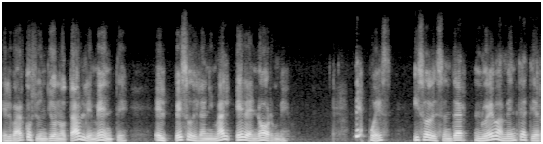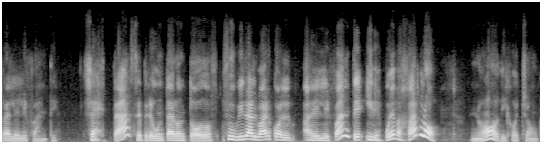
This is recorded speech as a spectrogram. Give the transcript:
El barco se hundió notablemente el peso del animal era enorme. Después hizo descender nuevamente a tierra al elefante. ¿Ya está? se preguntaron todos. ¿Subir al barco al, al, elefante y después bajarlo? No, dijo Chong.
